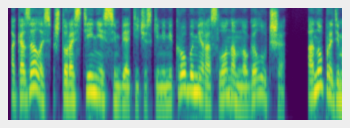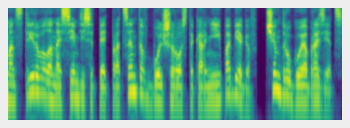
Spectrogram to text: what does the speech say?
Оказалось, что растение с симбиотическими микробами росло намного лучше. Оно продемонстрировало на 75% больше роста корней и побегов, чем другой образец.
